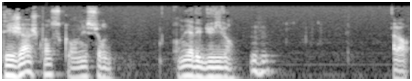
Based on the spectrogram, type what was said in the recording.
déjà, je pense qu'on est sur, on est avec du vivant. Mhm. Alors,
